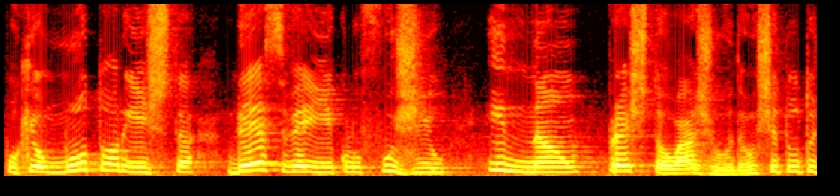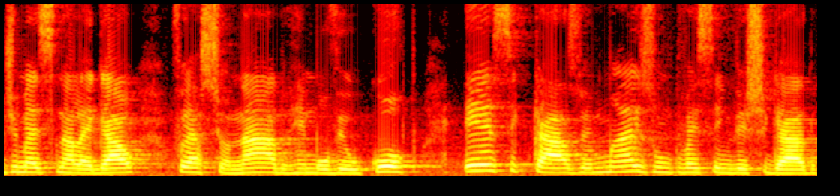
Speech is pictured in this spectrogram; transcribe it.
porque o motorista desse veículo fugiu e não prestou ajuda. O Instituto de Medicina Legal foi acionado, removeu o corpo. Esse caso é mais um que vai ser investigado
